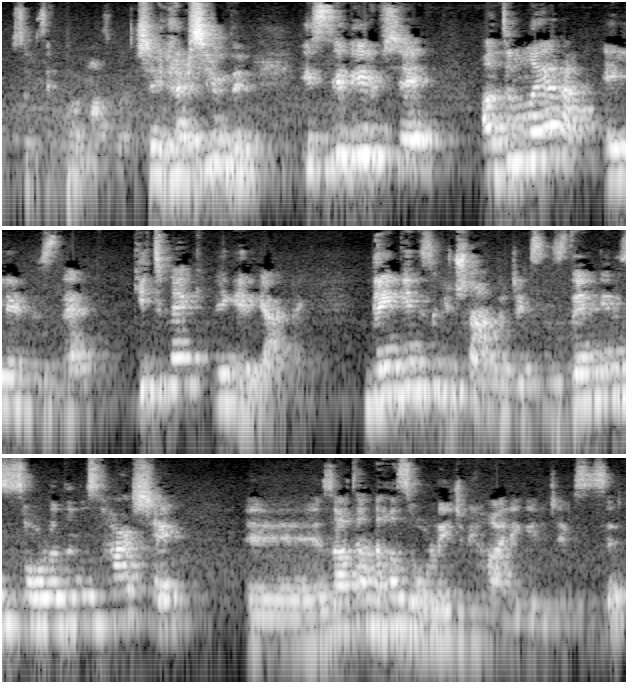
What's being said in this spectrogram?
Yoksa bize koymaz böyle şeyler şimdi. İstediğim şey adımlayarak ellerinizle gitmek ve geri gelmek. Dengenizi güçlendireceksiniz. Dengenizi zorladığınız her şey e, zaten daha zorlayıcı bir hale gelecek sizi.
